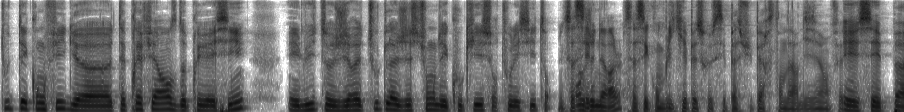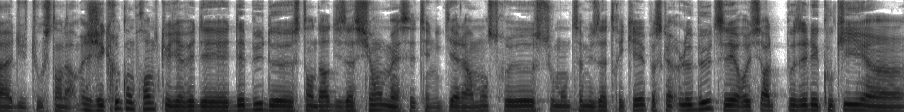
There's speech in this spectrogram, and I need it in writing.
toutes tes configs, tes préférences de privacy, et lui te gérait toute la gestion des cookies sur tous les sites ça, en général. Ça, c'est compliqué parce que c'est pas super standardisé, en fait. Et c'est pas du tout standard. J'ai cru comprendre qu'il y avait des débuts de standardisation, mais c'était une galère monstrueuse. Tout le monde s'amuse à triquer parce que le but c'est réussir à poser les cookies. euh,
